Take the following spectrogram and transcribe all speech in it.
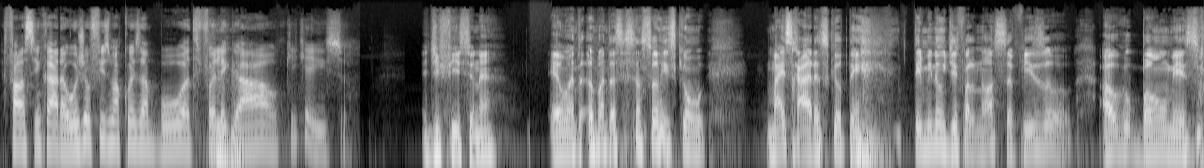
fala assim, cara, hoje eu fiz uma coisa boa, foi legal? O que, que é isso? É difícil, né? É uma, da- uma das sensações que eu, mais raras que eu tenho. Termina um dia e falo, nossa, fiz o- algo bom mesmo.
